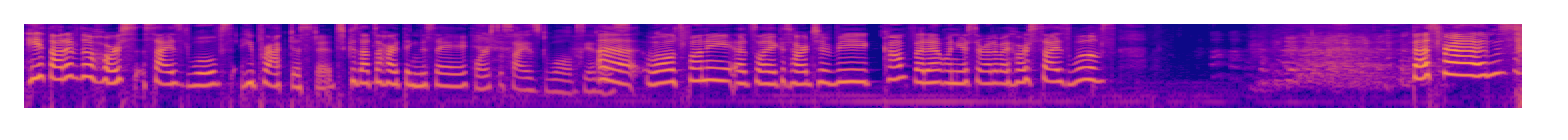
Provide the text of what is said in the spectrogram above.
He thought of the horse sized wolves. He practiced it because that's a hard thing to say. Horse sized wolves. Yeah, it is. Uh, well, it's funny. It's like it's hard to be confident when you're surrounded by horse sized wolves. best friends.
